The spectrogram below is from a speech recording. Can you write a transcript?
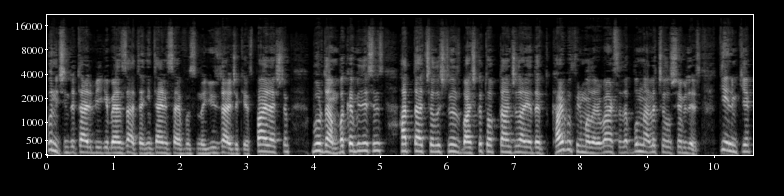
Bunun için detaylı bilgi ben zaten internet sayfasında yüzlerce kez paylaştım. Buradan bakabilirsiniz. Hatta çalıştığınız başka toptancılar ya da kargo firmaları varsa da bunlarla çalışabiliriz. Diyelim ki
